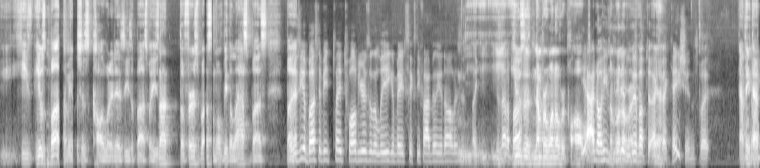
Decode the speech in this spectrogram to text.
he's he was a bust. I mean, let's just call it what it is. He's a bust, but he's not the first bust and won't be the last bust. But But is he a bust if he played 12 years in the league and made 65 million dollars? Like, is that a bust? he was a number one over Paul. Yeah, I know he's, he didn't overall. live up to Yeah. expectations, but I think that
